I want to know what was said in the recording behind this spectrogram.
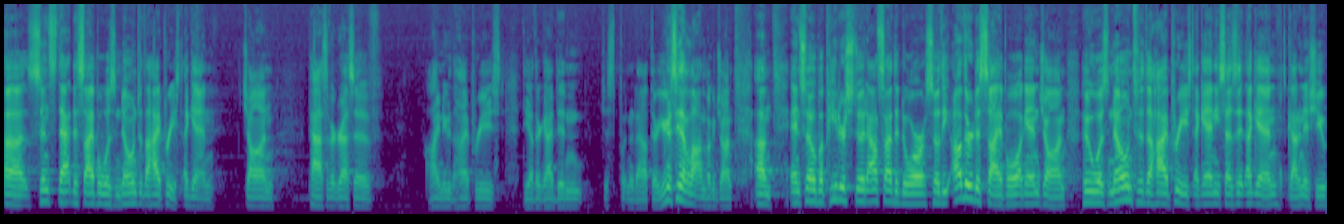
uh, since that disciple was known to the high priest, again, John, passive aggressive, I knew the high priest, the other guy didn't. Just putting it out there. You're going to see that a lot in the book of John. Um, and so, but Peter stood outside the door. So the other disciple, again, John, who was known to the high priest, again, he says it again, it's got an issue,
